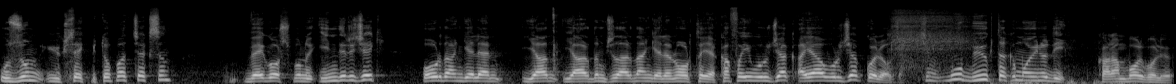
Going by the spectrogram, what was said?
Uzun yüksek bir top atacaksın. Vegors bunu indirecek. Oradan gelen yan yardımcılardan gelen ortaya kafayı vuracak, ayağı vuracak, gol olacak. Şimdi bu büyük takım oyunu değil. Karambol golü.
